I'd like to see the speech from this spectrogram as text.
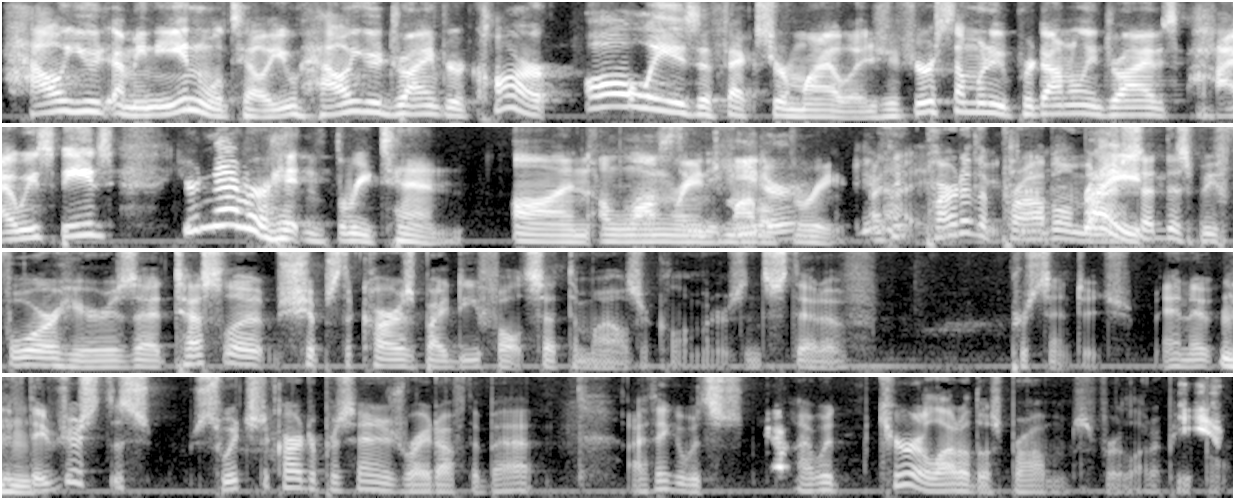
How you I mean, Ian will tell you how you drive your car always affects your mileage. If you're someone who predominantly drives highway speeds, you're never hitting 310 on a long range Model 3. You're I think part of the problem, and I've Right. said this before here, is that Tesla ships the cars by default set to miles or kilometers instead of percentage. And if, Mm-hmm. if they just s- switch the car to percentage right off the bat, I think it would s I would cure a lot of those problems for a lot of people.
